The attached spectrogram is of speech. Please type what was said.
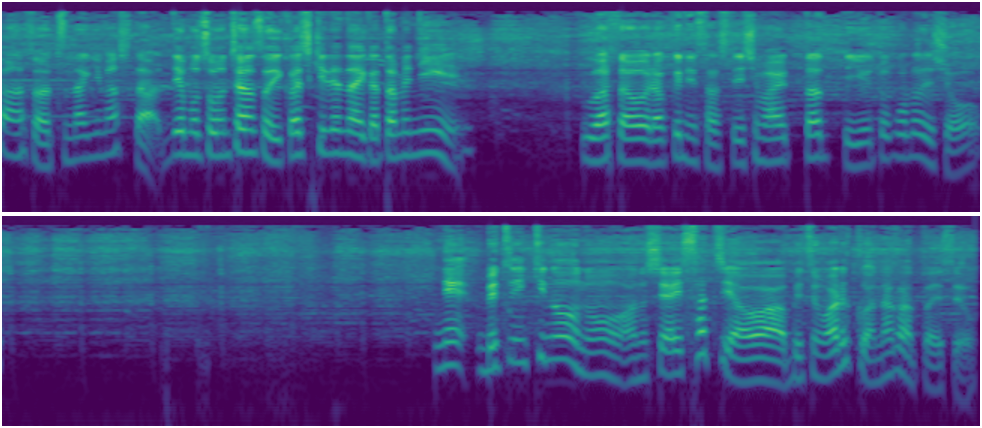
チャンスは繋ぎました。でもそのチャンスを生かしきれないがために、噂を楽にさせてしまったっていうところでしょね、別に昨日のあの試合、サチアは別に悪くはなかったですよ。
